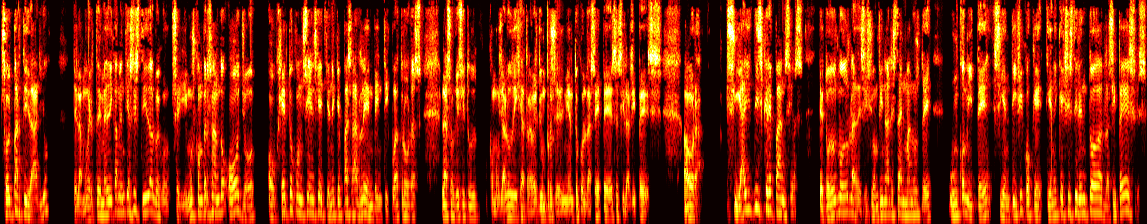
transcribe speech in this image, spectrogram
soy partidario de la muerte médicamente asistida, luego seguimos conversando, o yo objeto conciencia y tiene que pasarle en 24 horas la solicitud, como ya lo dije, a través de un procedimiento con las EPS y las IPS. Ahora, si hay discrepancias, de todos modos, la decisión final está en manos de un comité científico que tiene que existir en todas las IPS,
